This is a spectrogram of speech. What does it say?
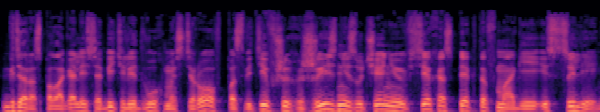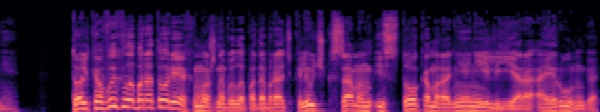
где располагались обители двух мастеров, посвятивших жизнь изучению всех аспектов магии исцеления. Только в их лабораториях можно было подобрать ключ к самым истокам ранений Льера Айрунга,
